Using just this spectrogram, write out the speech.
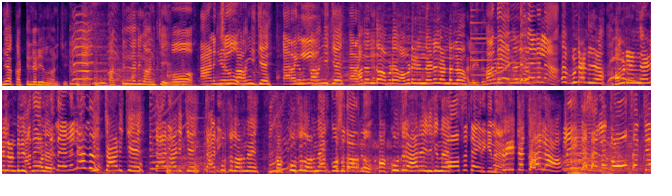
നീ ആ കട്ടിന്റെ അടി ഒന്ന് കാണിച്ചേ കട്ടിന്റെ അടി കാണിച്ചേ. ഓ കാണിച്ചു. കറങ്ങിക്കേ. കറങ്ങി. കറങ്ങിക്കേ. അതെന്താ അവിടെ അവിടെ ഒരു നിഴലുണ്ടല്ലോ. അവിടെ ഒരു നിഴലുണ്ട് ചാടിക്കേ. ചാടി. ചാടിക്കേ. ചാടി. കക്കൂസ് തുറന്നേ. കക്കൂസ് തുറന്നേ. കക്കൂസ് തുറന്നു. കക്കൂസിൽ ആരാ ഇരിക്കുന്നേ? ക്ലോസറ്റ് ആയിരിക്കുന്നേ ക്ലീറ്റസ് ആരാ? അല്ല ക്ലോസറ്റ്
